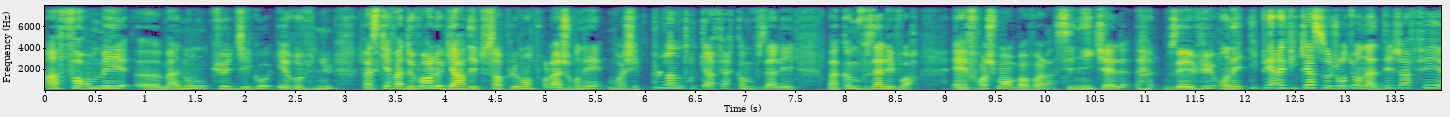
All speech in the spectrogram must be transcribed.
informer Manon que Diego est revenu parce qu'elle va devoir le garder tout simplement pour la journée. Moi, j'ai plein de trucs à faire comme vous allez, bah, comme vous allez voir. Et franchement, bah voilà, c'est nickel. vous avez vu, on est hyper efficace aujourd'hui. On a déjà fait,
